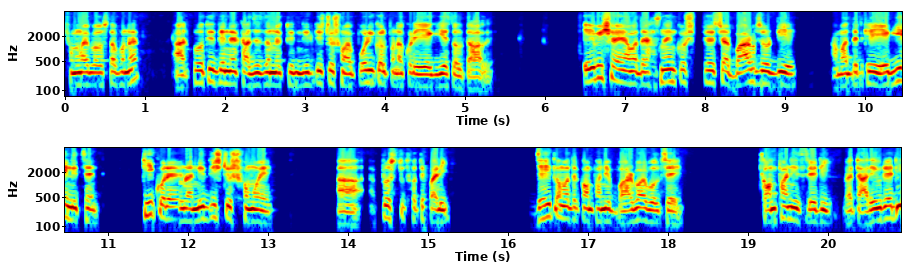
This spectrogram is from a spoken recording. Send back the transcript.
সময় ব্যবস্থাপনার, আর প্রতিদিনের কাজের জন্য একটি নির্দিষ্ট সময় পরিকল্পনা করে এগিয়ে চলতে হবে। এ বিষয়ে আমাদের হাসনাইন কোর্সের বার জোর দিয়ে আমাদেরকে এগিয়ে নিচ্ছেন, কি করে আমরা নির্দিষ্ট সময়ে প্রস্তুত হতে পারি। যেহেতু আমাদের কোম্পানি বারবার বলছে company is ready but are you ready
